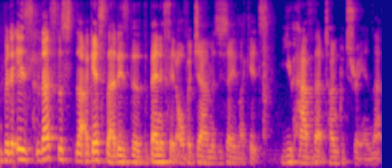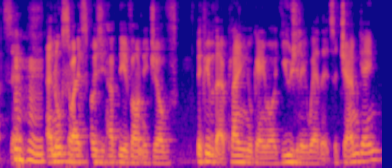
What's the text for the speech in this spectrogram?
But it is that's the I guess that is the, the benefit of a jam, as you say. Like it's you have that time constraint, and that's it. Mhm. And also, I suppose you have the advantage of the people that are playing your game are usually aware that it's a jam game.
